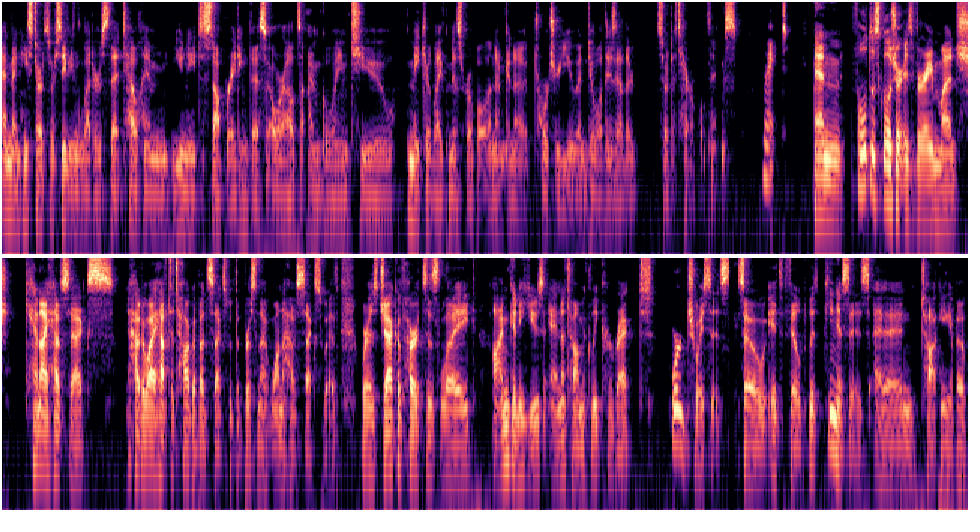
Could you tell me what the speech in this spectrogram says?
And then he starts receiving letters that tell him, you need to stop writing this, or else I'm going to make your life miserable and I'm going to torture you and do all these other sort of terrible things. Right. And full disclosure is very much can I have sex? How do I have to talk about sex with the person I want to have sex with? Whereas Jack of Hearts is like, I'm going to use anatomically correct word choices. So it's filled with penises and talking about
